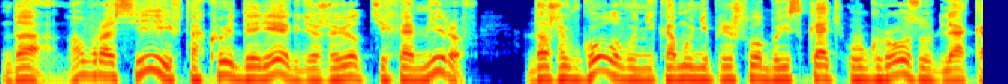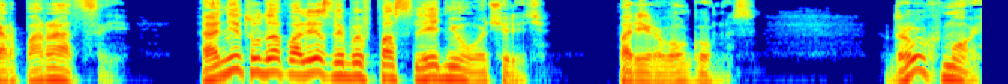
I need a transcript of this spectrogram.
Да, но в России, в такой дыре, где живет Тихомиров, даже в голову никому не пришло бы искать угрозу для корпорации. Они туда полезли бы в последнюю очередь, парировал Гомес. Друг мой,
